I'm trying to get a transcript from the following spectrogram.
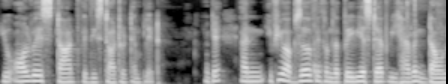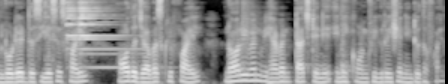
You always start with the starter template okay? And if you observe from the previous step we haven't downloaded the css file or the javascript file nor even we haven't touched any any configuration into the file.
